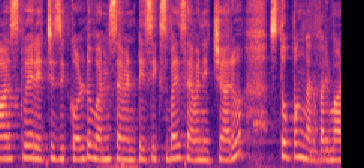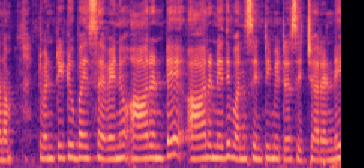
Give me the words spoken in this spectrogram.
R square H is equal to one seventy six by seven ఇచ్చారు. స్తూపం ఘనపరిమాణం twenty two by seven R అంటే ఆర్ అనేది వన్ సెంటీమీటర్స్ ఇచ్చారండి.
